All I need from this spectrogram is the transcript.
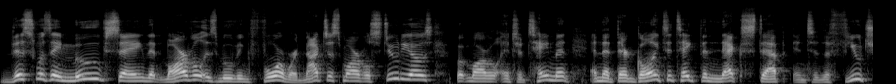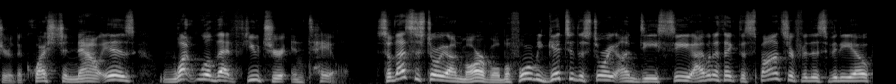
this was a move saying that Marvel is moving forward, not just Marvel Studios, but Marvel Entertainment, and that they're going to take the next step into the future. The question now is what will that future entail? So that's the story on Marvel. Before we get to the story on DC, I want to thank the sponsor for this video,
